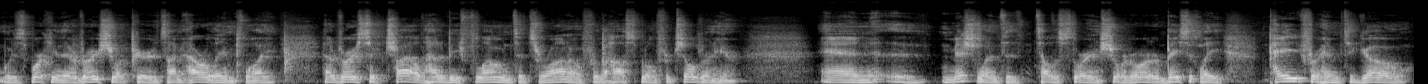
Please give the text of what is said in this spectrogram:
was working there a very short period of time, hourly employee, had a very sick child, had to be flown to Toronto for the hospital for children here. And uh, Michelin, to tell the story in short order, basically paid for him to go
